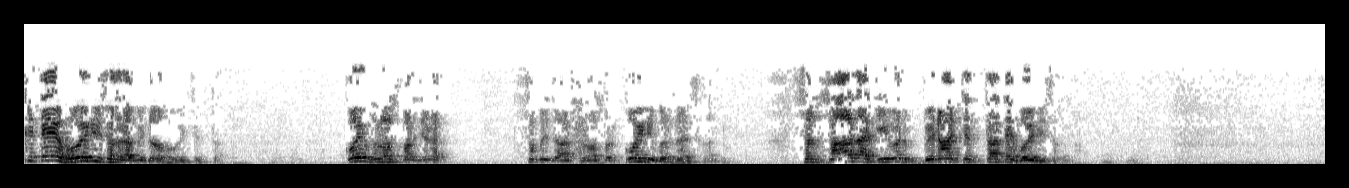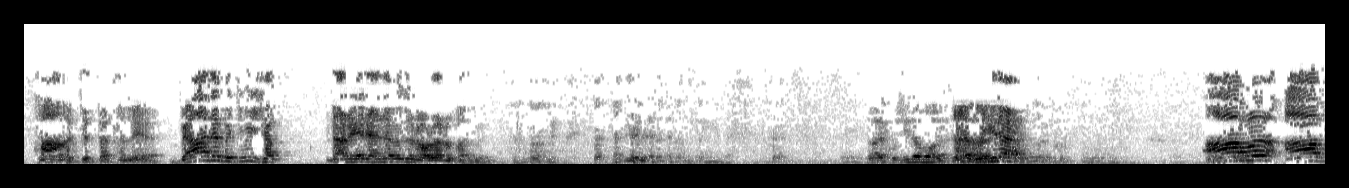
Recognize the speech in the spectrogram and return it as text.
ਕਿਤੇ ਹੋ ਹੀ ਨਹੀਂ ਸਕਦਾ ਵੀ ਨਾ ਹੋਵੇ ਚਿੰਤਾ। ਕੋਈ ਫਿਲਾਸਫਰ ਜਿਹੜਾ ਸਮਝਦਾਰ ਫਿਲਾਸਫਰ ਕੋਈ ਨਹੀਂ ਬਣਦਾ ਇਸ ਗੱਲ ਨੂੰ। ਸੰਸਾਰ ਦਾ ਜੀਵਨ ਬਿਨਾਂ ਚਿੰਤਾ ਤੇ ਹੋ ਹੀ ਨਹੀਂ ਸਕਦਾ। ਹਾਂ ਚਿੰਤਾ ਥੱਲੇ ਹੈ। ਵਿਆਹ ਦੇ ਵਿੱਚ ਵੀ ਸ਼ੱਕ ਡਰ ਇਹ ਰਹਿੰਦਾ ਵੀ ਕਿ ਰੌਲਾ ਨਾ ਪਾ ਲਵੇ ਨਾਲੇ ਖੁਸ਼ੀ ਦਾ ਮਾਹੌਲ ਨਾ ਖੁਸ਼ੀ ਦਾ ਆਪ ਆਪ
